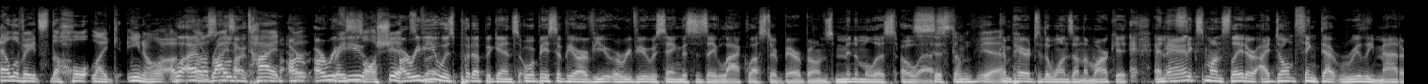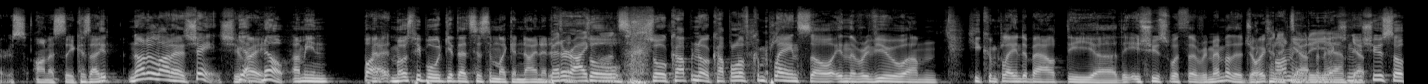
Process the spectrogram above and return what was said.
elevates the whole like you know a, I a also- rising our- tide Our, our raises review, all ships. our review but- was put up against, or basically our review, our review was saying this is a lackluster, bare bones, minimalist OS System, com- yeah. compared to the ones on the market. And, and- six months later, I don't think that really matters, honestly, because I. It, not a lot has changed. Yeah, right. no, I mean, But- I- most people would give that system like a nine out of Better 10. icons. So, so a couple, no, a couple of complaints. So in the review, um, he complained about the uh, the issues with the remember the Joy-Con connectivity, yeah. connection Yep. issues. So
